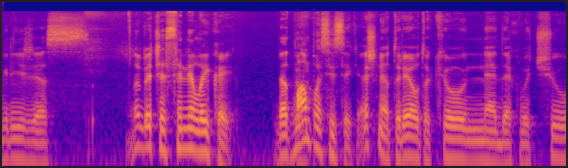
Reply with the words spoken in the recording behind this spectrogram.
grįžęs. Nu, bet čia seni laikai. Bet man pasisekė, aš neturėjau tokių nedekvačių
